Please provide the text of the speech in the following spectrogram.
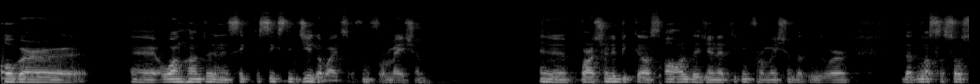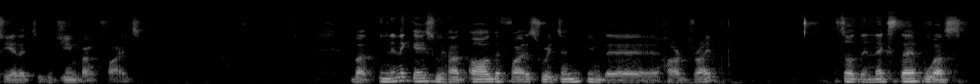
over uh, 160 gigabytes of information, partially because all the genetic information that we were, that was associated to the GenBank files. But in any case, we had all the files written in the hard drive. So the next step was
